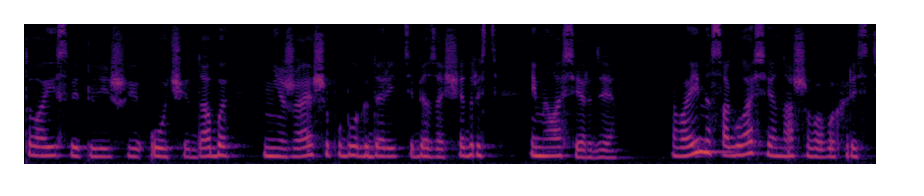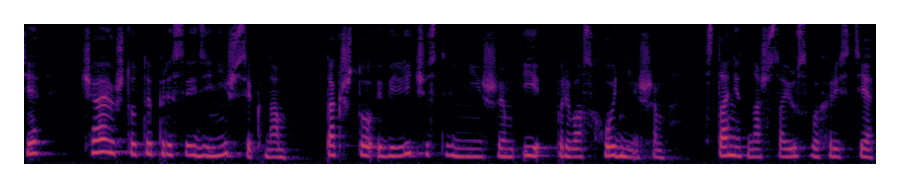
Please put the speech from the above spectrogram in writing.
твои светлейшие очи, дабы нижайше поблагодарить тебя за щедрость и милосердие. Во имя согласия нашего во Христе чаю, что ты присоединишься к нам, так что величественнейшим и превосходнейшим станет наш союз во Христе,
